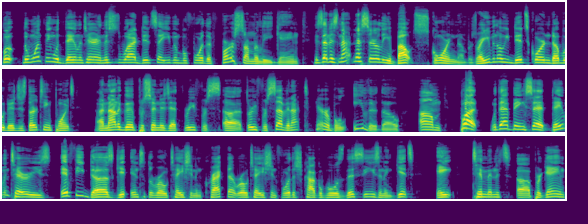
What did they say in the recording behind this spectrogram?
But the one thing with Dalen Terry, and this is what I did say even before the first summer league game, is that it's not necessarily about scoring numbers, right? Even though he did score in double digits, 13 points, uh, not a good percentage at three for uh, three for seven, not terrible either though. Um, but with that being said, Dalen Terry's if he does get into the rotation and crack that rotation for the Chicago Bulls this season and gets eight 10 minutes uh, per game,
